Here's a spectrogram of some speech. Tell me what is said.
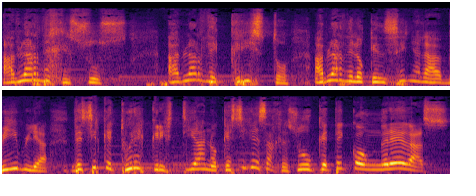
hablar de Jesús, hablar de Cristo, hablar de lo que enseña la Biblia, decir que tú eres cristiano, que sigues a Jesús, que te congregas,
